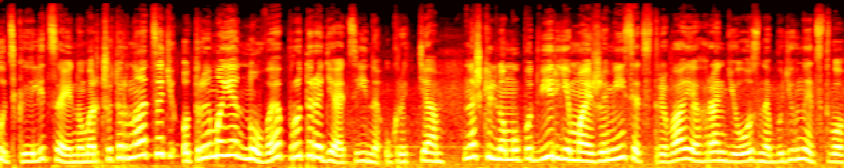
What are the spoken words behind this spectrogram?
Прилуцький ліцей номер 14 отримає нове протирадіаційне укриття. На шкільному подвір'ї майже місяць триває грандіозне будівництво.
